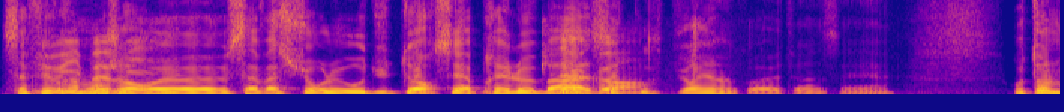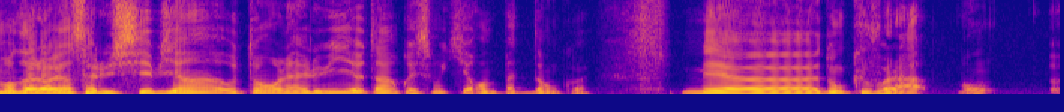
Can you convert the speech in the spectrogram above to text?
Ça fait Oui, vraiment bah genre, oui. euh, ça va sur le haut du torse et après le bas, ça d'accord. couvre plus rien, quoi. Autant le Mandalorian, ça lui sied bien, autant là, lui, t'as l'impression qu'il rentre pas dedans, quoi. Mais euh, donc voilà. Bon. euh,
